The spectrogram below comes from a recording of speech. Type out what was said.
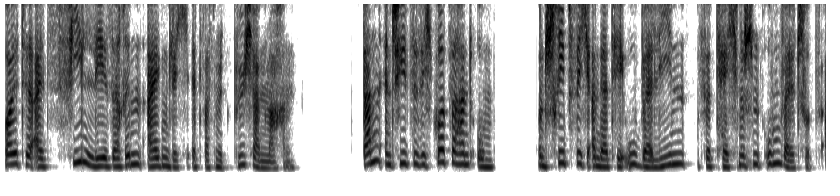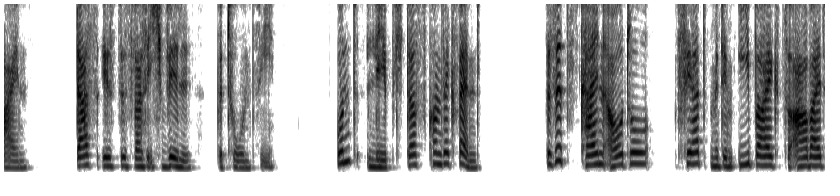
wollte als Vielleserin eigentlich etwas mit Büchern machen. Dann entschied sie sich kurzerhand um und schrieb sich an der TU Berlin für technischen Umweltschutz ein. Das ist es, was ich will, betont sie. Und lebt das konsequent. Besitzt kein Auto, fährt mit dem E-Bike zur Arbeit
